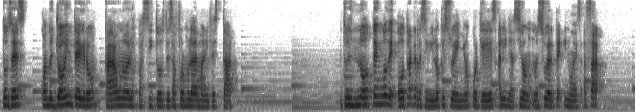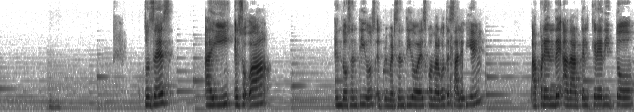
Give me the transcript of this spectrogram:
Entonces, cuando yo integro cada uno de los pasitos de esa fórmula de manifestar, entonces no tengo de otra que recibir lo que sueño porque es alineación, no es suerte y no es azar. Entonces, ahí eso va en dos sentidos. El primer sentido es cuando algo te sale bien, aprende a darte el crédito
